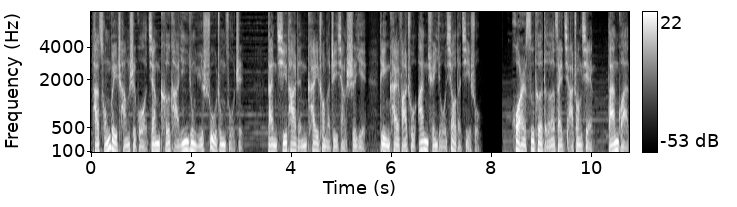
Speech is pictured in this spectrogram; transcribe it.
他从未尝试过将可卡因用于术中组织，但其他人开创了这项事业，并开发出安全有效的技术。霍尔斯特德在甲状腺、胆管、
